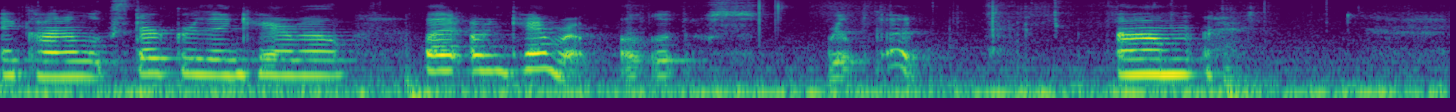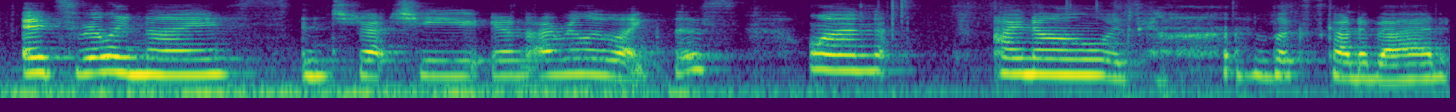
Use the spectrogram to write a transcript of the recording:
it kind of looks darker than caramel, but on camera, it looks really good. Um, it's really nice and stretchy, and I really like this one. I know it looks kind of bad,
